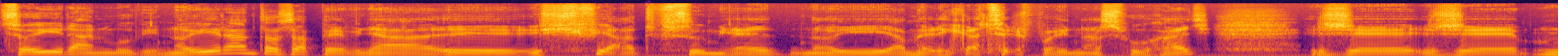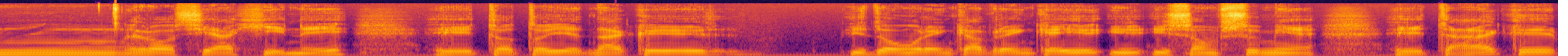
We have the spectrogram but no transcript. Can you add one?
co Iran mówi? No Iran to zapewnia świat w sumie, no i Ameryka też powinna słuchać, że, że mm, Rosja, Chiny to, to jednak idą ręka w rękę i, i, są w sumie y, tak. Y,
